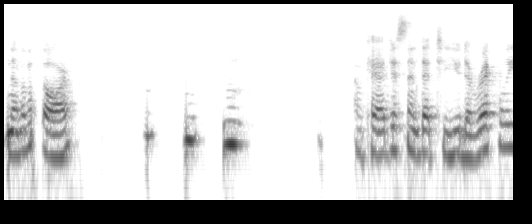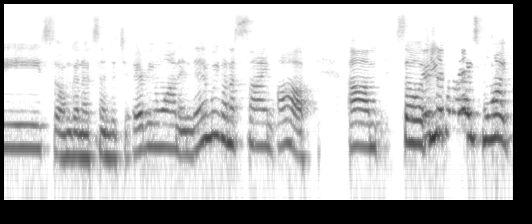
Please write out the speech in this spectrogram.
None of us are. Okay, I just sent that to you directly. So I'm going to send it to everyone and then we're going to sign off. Um, so if you guys want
